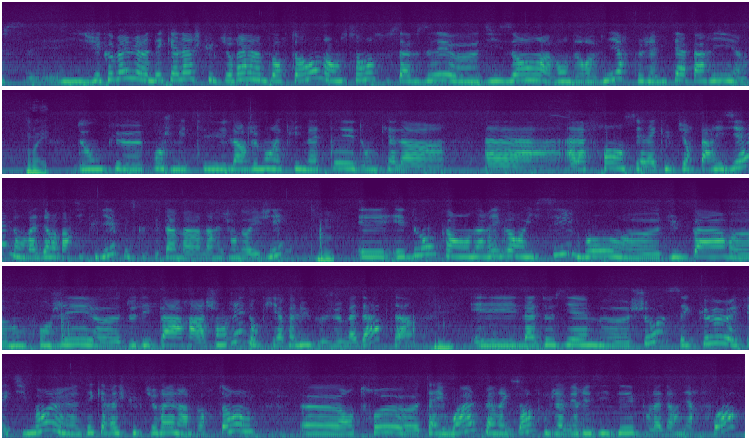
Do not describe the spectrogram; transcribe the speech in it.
j'ai quand même eu un décalage culturel important dans le sens où ça faisait euh, dix ans avant de revenir que j'habitais à Paris. Ouais. Donc, euh, bon, je m'étais largement acclimatée donc à la, à, la France et à la culture parisienne, on va dire en particulier, parce que c'est pas ma, ma région d'origine. Mm. Et, donc, en arrivant ici, bon, euh, d'une part, euh, mon projet euh, de départ a changé, donc il a fallu que je m'adapte. Mm. Et la deuxième chose, c'est que effectivement, un décalage culturel important entre Taïwan, par exemple, où j'avais résidé pour la dernière fois,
